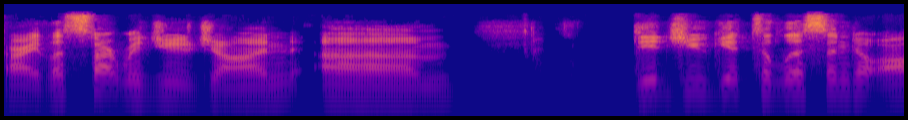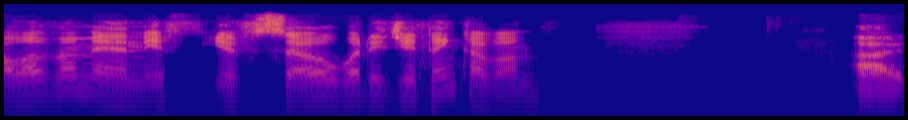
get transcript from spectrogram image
All right, let's start with you, Jon. Um, did you get to listen to all of them, and if if so, what did you think of them? Uh,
